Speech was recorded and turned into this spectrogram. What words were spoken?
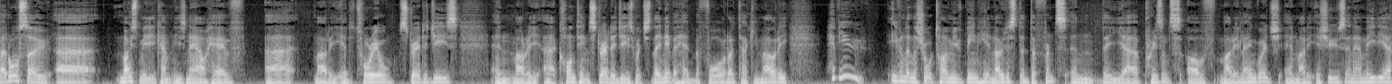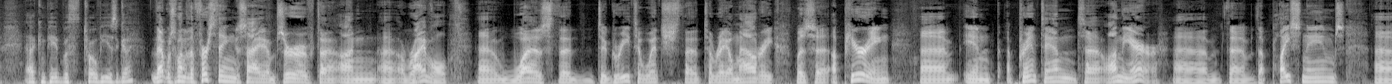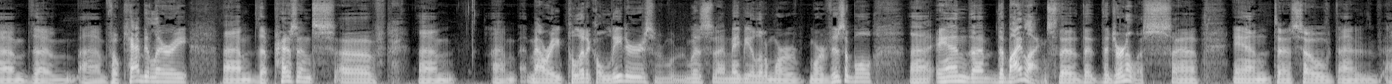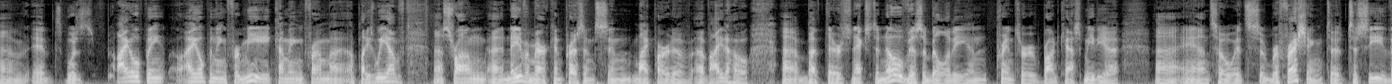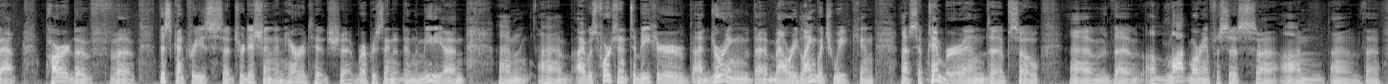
But also, uh, most media companies now have uh, Maori editorial strategies and Maori uh, content strategies, which they never had before, Rautaki Maori. Have you even in the short time you've been here, noticed a difference in the uh, presence of Māori language and Māori issues in our media uh, compared with 12 years ago? That was one of the first things I observed uh, on uh, arrival uh, was the degree to which the Te Reo Maori was uh, appearing um, in print and on the air. Um, the, the place names, um, the vocabulary, um, the presence of um, um, Maori political leaders was uh, maybe a little more more visible, uh, and the the bylines, the the, the journalists, uh, and uh, so uh, uh, it was eye opening eye opening for me coming from a, a place. We have a strong uh, Native American presence in my part of, of Idaho, uh, but there's next to no visibility in print or broadcast media uh, and so it's refreshing to, to see that part of uh, this country's uh, tradition and heritage uh, represented in the media. And um, uh, I was fortunate to be here uh, during the Maori Language Week in September, and so uh, the a lot more emphasis uh, on uh, the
